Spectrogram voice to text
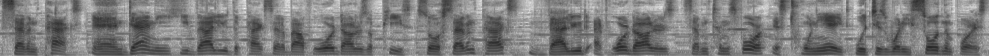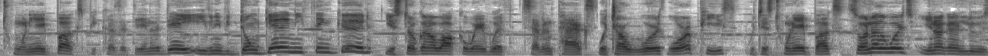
seven packs. And Danny, he valued the packs at about $4 a piece. So seven packs valued at $4, seven times four is 28, which is what he sold them for is 28 bucks because at the end of the day, even if you don't get anything good, you're still going to walk away with seven packs, which are worth four a piece, which is 28 bucks. So in other words, you're not going to lose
